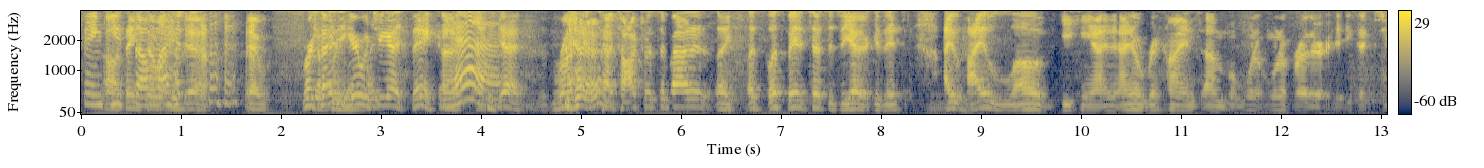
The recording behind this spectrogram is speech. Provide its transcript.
Thank oh, you so, so, much. much. Yeah. yeah. we're excited to hear what you guys think. Uh, yeah, yeah. Run it, t- talk to us about it. Like, let's let's beta test it together because it's. I I love geeking out, and I know Rick Hines, um, one of, one of our other executives.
